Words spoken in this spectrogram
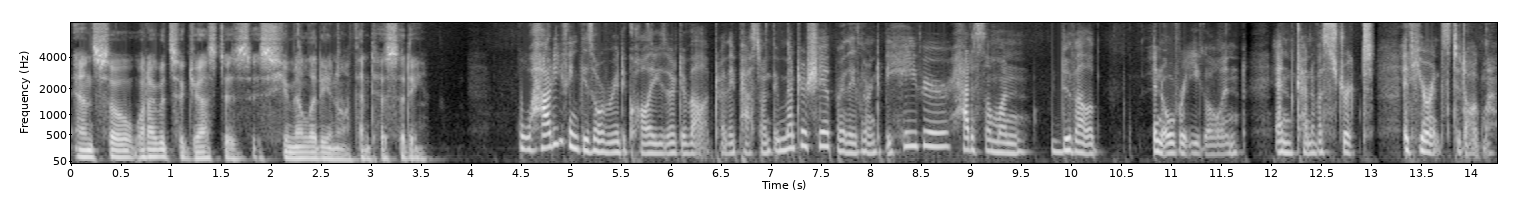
And so what I would suggest is is humility and authenticity. Well, how do you think these overrated qualities are developed? Are they passed on through mentorship? Are they learned behavior? How does someone develop an overego and, and kind of a strict adherence to dogma?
